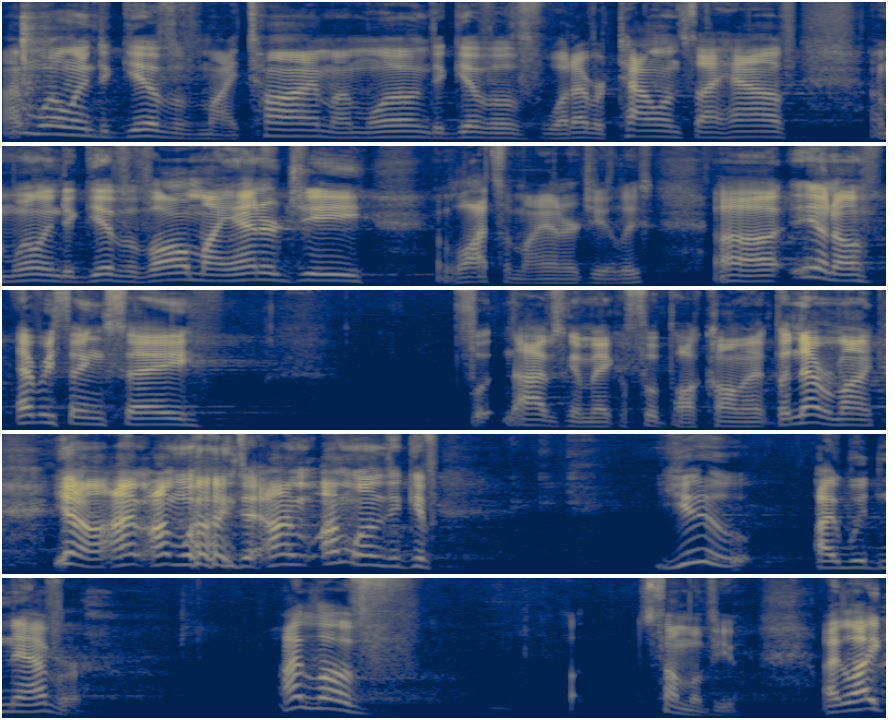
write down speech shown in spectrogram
I'm willing to give of my time. I'm willing to give of whatever talents I have. I'm willing to give of all my energy, lots of my energy at least. Uh, you know, everything, say, foot, I was going to make a football comment, but never mind. You know, I'm, I'm willing to, I'm, I'm willing to give. You, I would never. I love some of you. I like,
